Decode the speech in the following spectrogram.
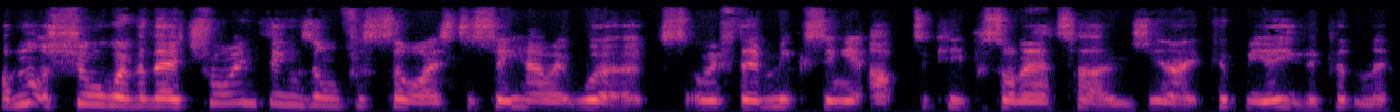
I'm not sure whether they're trying things on for size to see how it works, or if they're mixing it up to keep us on our toes. You know, it could be either, couldn't it?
